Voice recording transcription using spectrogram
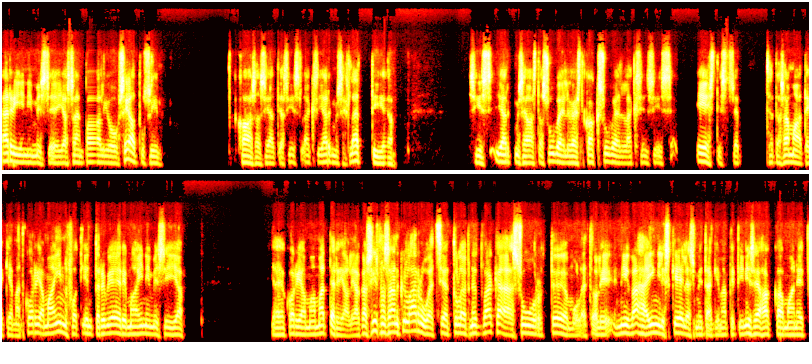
ääriinimisiä ja sain paljon seatusi kaasa sieltä ja siis läksin järgmiseksi Lättiin ja siis järgmisen aasta suvel, yhdestä kaksi suvel läksin siis Eestissä sitä samaa tekemään, korjaamaan infot, intervjueerimaan ihmisiä ja, ja, ja korjaamaan materiaalia. Siis mä saan kyllä aru, että sieltä tulee nyt väkää suur työ mulle, että oli niin vähän ingliskeeles mitäkin, mä pitin itse hakkaamaan neitä,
